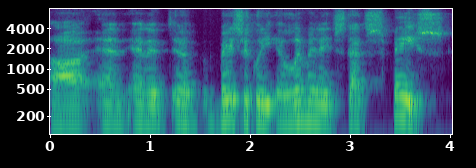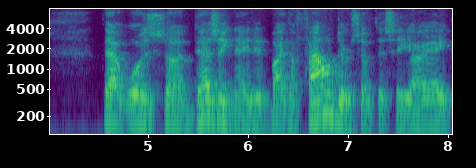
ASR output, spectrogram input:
uh, and and it basically eliminates that space that was uh, designated by the founders of the CIA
